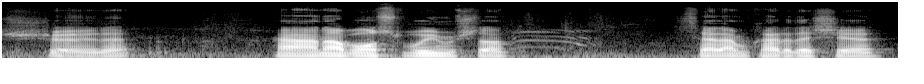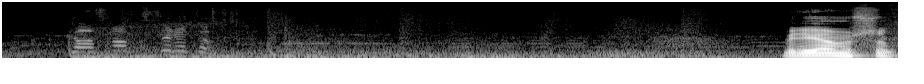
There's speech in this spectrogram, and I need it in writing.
Şöyle. Ha ana boss buymuş lan. Selam kardeşi. Biliyor musun?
